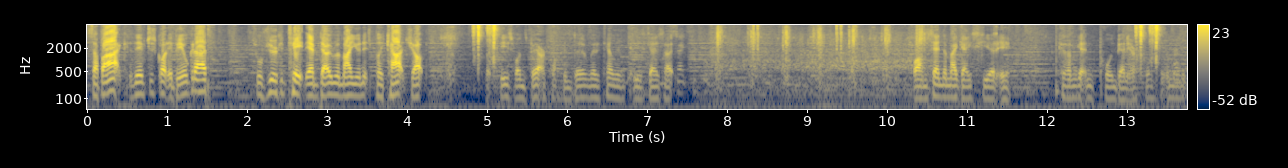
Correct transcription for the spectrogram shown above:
Sabak, they've just got to Belgrade. So if you can take them down when my units play catch up, but these ones better fucking do. I'm going to tell these guys that. Well, I'm sending my guys here to, because I'm getting pwned by an air force at the moment.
